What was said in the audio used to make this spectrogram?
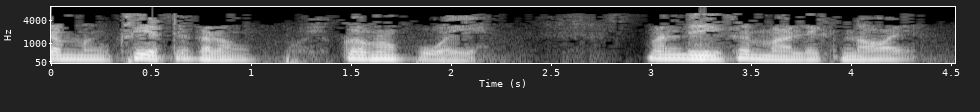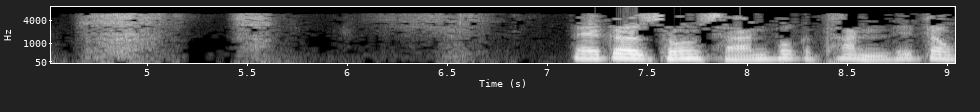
กำลังเครียดและกำลังป่วยกำลังป่วย มันดีขึ้นมาเล็กน้อย แต่ก็สงสารพวกท่านที่ต้อง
